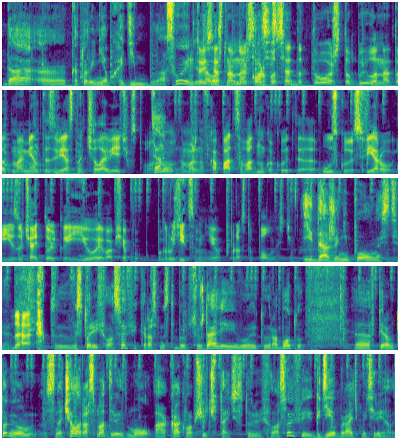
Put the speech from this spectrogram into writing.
да, э, который необходимо было освоить. Ну, то есть того, основной корпус систему. это то, что было на тот момент известно человечеству. Да. Ну, можно вкопаться в одну какую-то узкую сферу и изучать только ее и вообще погрузиться в нее просто полностью. И даже не полностью. Да. Вот В истории философии, как раз мы с тобой обсуждали его эту работу, э, в первом томе он сначала рассматривает, мол, а как вообще читать историю философии, где брать материалы.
